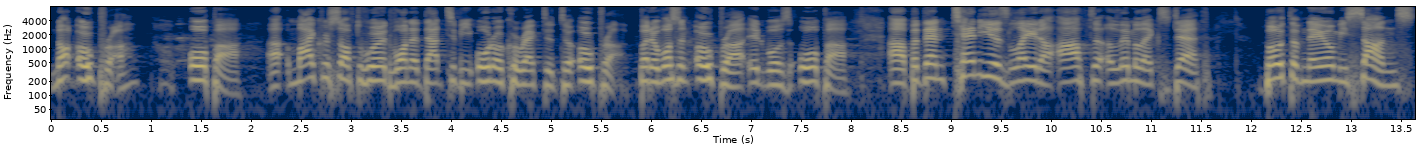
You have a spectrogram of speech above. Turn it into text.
Not Oprah, Orpah. Uh, Microsoft Word wanted that to be auto-corrected to Oprah, but it wasn't Oprah, it was Orpah. Uh, but then 10 years later, after Elimelech's death, both of Naomi's sons,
